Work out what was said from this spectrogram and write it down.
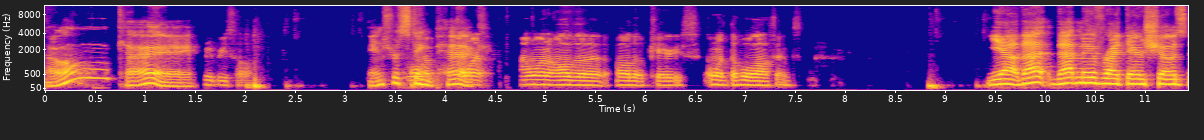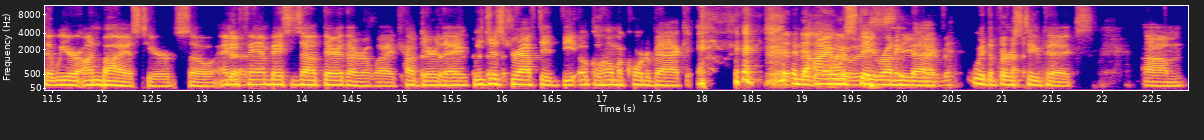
Okay, Give me Breece Hall. interesting I want- I pick. want, I want all the all the carries. I want the whole offense. Yeah, that that move right there shows that we are unbiased here. So any Yeah. fan bases out there that are like, "How dare they?" We just drafted the Oklahoma quarterback and the Iowa State running back with the first two picks. Um,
